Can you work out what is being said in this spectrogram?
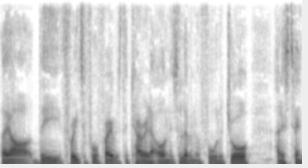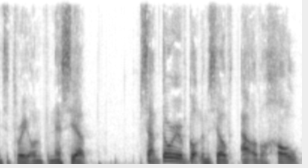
They are the three to four favourites to carry that on. It's 11 to 4 to draw, and it's 10 to 3 on Venezia. Sampdoria have got themselves out of a hole.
